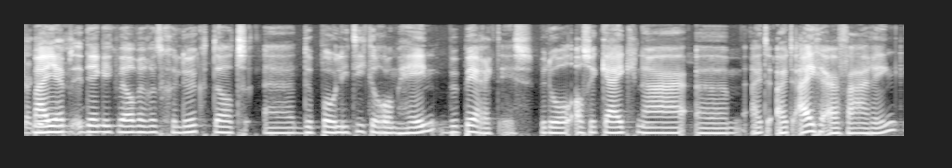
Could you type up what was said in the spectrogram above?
Kijk, maar je hebt denk ik wel weer het geluk dat eh, de politiek eromheen beperkt is. Ik bedoel, als ik kijk naar ehm, uit, uit eigen ervaring,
